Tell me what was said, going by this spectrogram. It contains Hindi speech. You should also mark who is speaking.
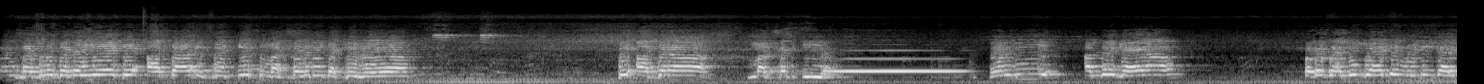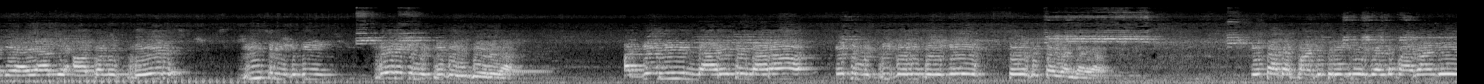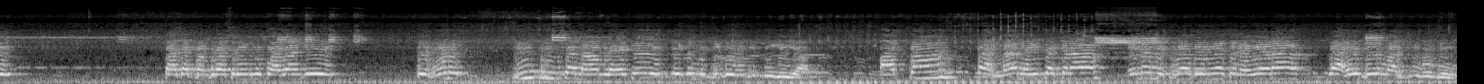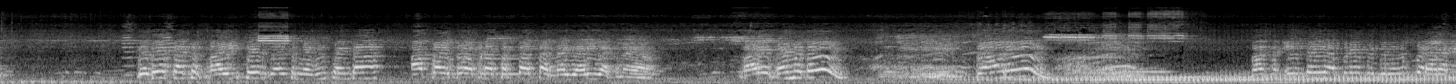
Speaker 1: ਸਭ ਨੂੰ ਪਤਾ ਹੀ ਹੈ ਕਿ ਆਪਾਂ ਇੱਥੇ ਕਿਸ ਮਕਸਦ ਲਈ ਇਕੱਠੇ ਹੋਏ ਆ ਤੇ ਆਪਣਾ ਮਕਸਦ ਕੀ ਆ। ਹੁਣ ਵੀ ਅੰਦਰ ਗਏ ਆ ਪਤਾ ਚੱਲ ਹੀ ਗਿਆ ਕਿ ਮੀਟਿੰਗ ਕਰਕੇ ਆਇਆ ਕਿ ਆਪਾਂ ਨੂੰ ਫੇਰ 20 ਤਰੀਕ ਦੀ ਫੇਰ ਇੱਕ ਮਿੱਠੀ ਗੋਲੀ ਦੇ ਰਿਹਾ ਅੱਗੇ ਵੀ ਲਾਰੇ ਤੇ ਲਾਰਾ ਇੱਕ ਮਿੱਠੀ ਗੋਲੀ ਦੇ ਕੇ ਤੋੜ ਦਿੱਤਾ ਜਾਂਦਾ ਆ। ਇਹ ਤੁਹਾਡਾ 5 ਤਰੀਕ ਨੂੰ ਰਿਜ਼ਲਟ ਪਾ ਦਾਂਗੇ। ਤੁਹਾਡਾ 15 ਤਰੀਕ ਨੂੰ ਪਾਵਾਂਗੇ ਤੇ ਹੁਣ 20 ਤਰੀਕ ਦਾ ਨਾਮ ਲੈ ਕੇ ਇੱਕ ਮਿੱਠੀ ਗੋਲੀ ਦਿੱਤੀ ਗਈ ਆ। ਆਪਾਂ ਧਰਨਾ ਨਹੀਂ ਚੱਕਣਾ, ਇਹਨਾਂ ਮਿੱਠੀਆਂ ਗੋਲੀਆਂ 'ਚ ਨਹੀਂ ਆਣਾ ਚਾਹੇ ਜੇ ਮਰਜ਼ੀ ਹੋ ਜੇ ਜਦੋਂ ਤੱਕ ਫਾਈਟ ਤੇ ਰਿਜ਼ਲਟ ਨਹੀਂ ਪੈਂਦਾ, ਆਪਾਂ ਇੱਥੋਂ ਆਪਣਾ ਪੱਕਾ ਧਰਨਾ ਜਾਰੀ ਰੱਖਣਾ ਆ। ਸਾਰੇ ਸਹਿਮਤ ਹੋ? ਪਿਆਰ ਬਸ ਇਦਾਂ ਹੀ ਆਪਣੇ ਤੇ ਜਰੂਰ ਭਰਾ ਰੱਖਣਾ।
